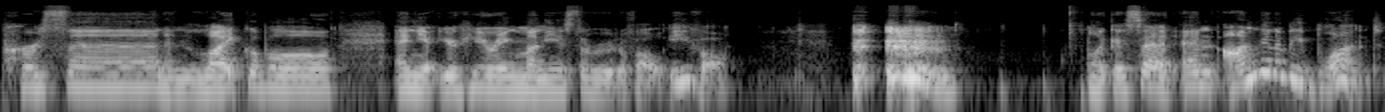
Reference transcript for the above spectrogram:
person and likable, and yet you're hearing money is the root of all evil. like I said, and I'm going to be blunt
